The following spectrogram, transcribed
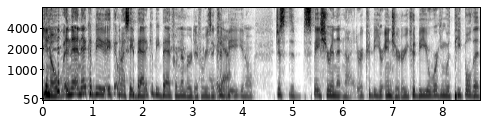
you know, and and that could be it, when I say bad, it could be bad for a number of different reasons. It could Yeah. be you know just the space you're in that night, or it could be you're injured, or you could be you're working with people that.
